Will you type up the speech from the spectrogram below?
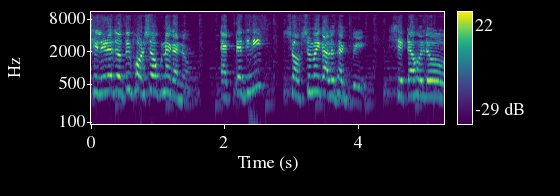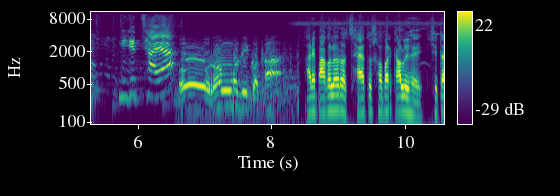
ছেলেরা যতই ফর্সা হোক না কেন একটা জিনিস সবসময় কালো থাকবে সেটা হলো নিজের ছায়া। ও রংবাজি কথা। আরে পাগলের ছায়া তো সবার কালোই হয় সেটা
